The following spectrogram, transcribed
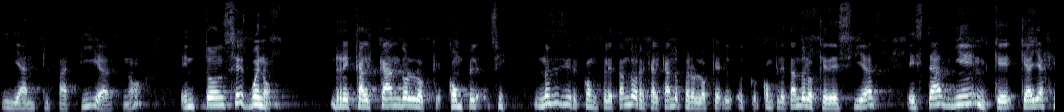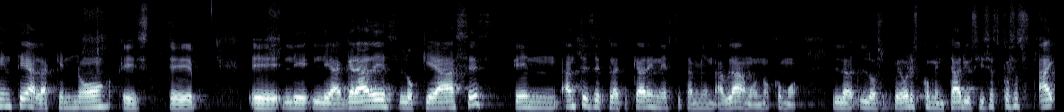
y antipatías, ¿no? Entonces, bueno, recalcando lo que, sí, no sé si completando o recalcando, pero lo que, completando lo que decías, está bien que, haya gente a la que no este, eh, le, le, agrades lo que haces. En, antes de platicar en esto también hablábamos, ¿no? Como los peores comentarios y esas cosas. Hay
